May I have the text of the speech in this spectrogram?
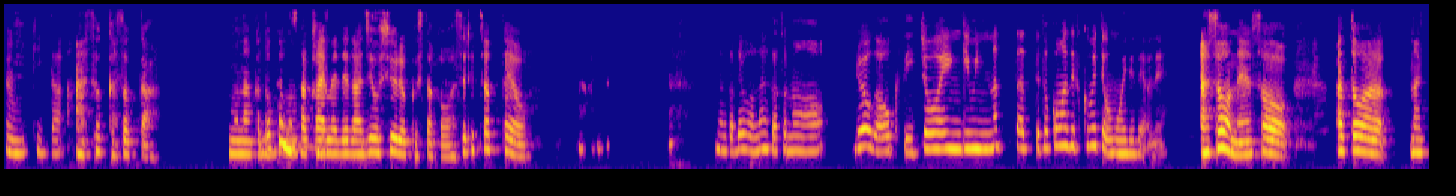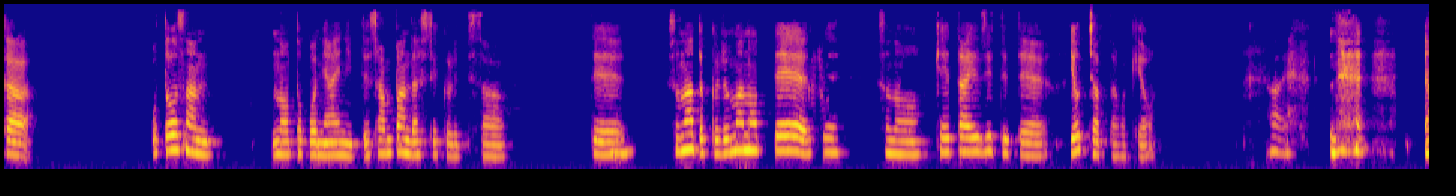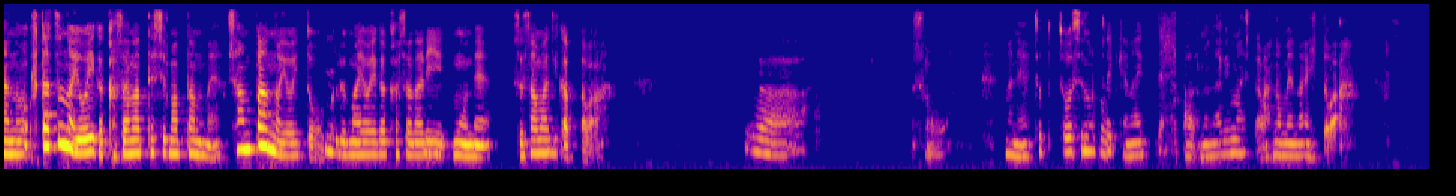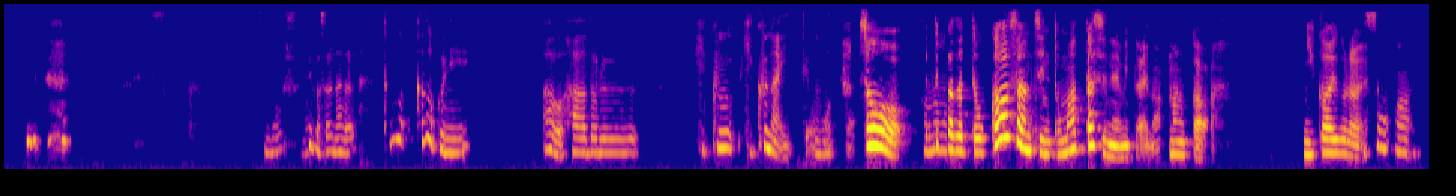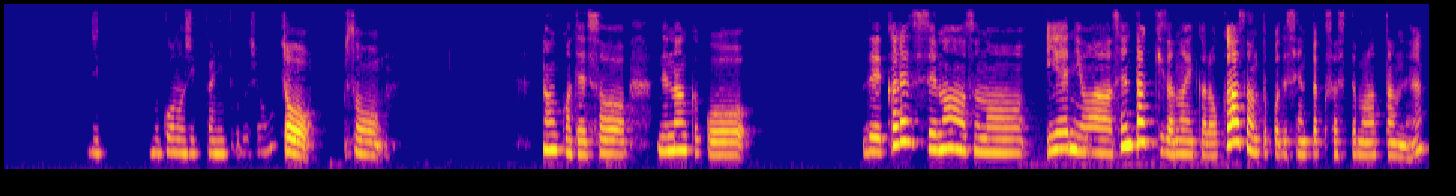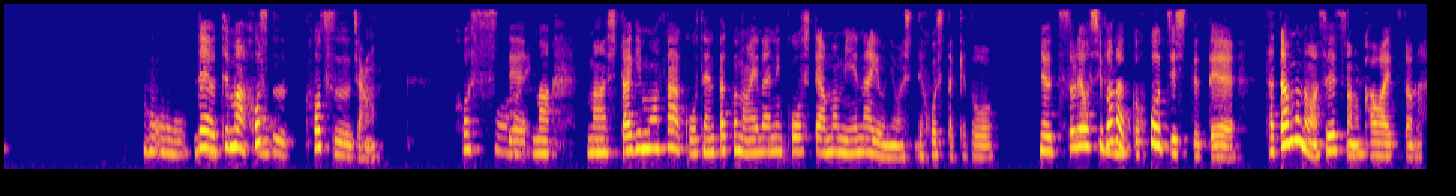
うん、聞いた。あ、そっかそっか。もうなんかどこの境目でラジオ収録したか忘れちゃったよ。なんかでもなんかその、量が多くて胃腸炎気味になったってとこまで含めて思い出だよね。あ、そうね、そう。あとは、なんか、お父さんのとこに会いに行ってシャンパン出してくれてさ、で、その後車乗って、で、その、携帯いじってて、酔っちゃったわけよ。はい。で、あの、二つの酔いが重なってしまったのね。シャンパンの酔いと車酔いが重なり、もうね、凄まじかったわ。うわそう。まあね、ちょっと調子乗っちゃいけないって、あ、学びましたわ。飲めない人は。ぁ。ていうかさ、なんか、家族に会うハードル、低く、低ないって思った。そう。てか、だってお母さん家に泊まったしね、みたいな。なんか、2回ぐらい。そう、あ、じ、向こうの実家にってことでしょ？そう、そう。なんかでさ、で、なんかこう、で、彼氏の、その、家には洗濯機がないから、お母さんとこで洗濯させてもらったんね。で、うちまあ、干す、干すじゃん。干しはいて、まあ、まあ、下着もさ、こう洗濯の間にこうしてあんま見えないようにはして干したけど、で、うちそれをしばらく放置してて、畳むの忘れてたの、うん乾いてたの。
